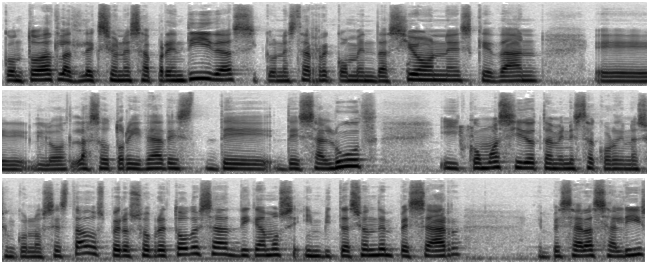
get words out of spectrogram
con todas las lecciones aprendidas y con estas recomendaciones que dan eh, las autoridades de, de salud y cómo ha sido también esa coordinación con los estados, pero sobre todo esa, digamos, invitación de empezar empezar a salir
